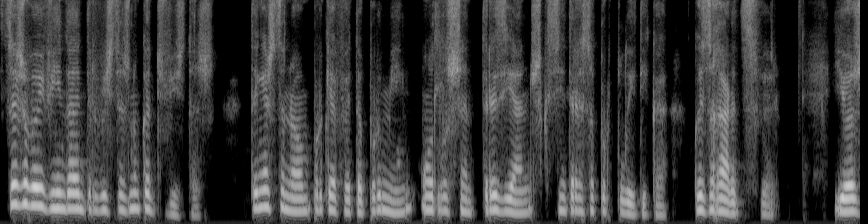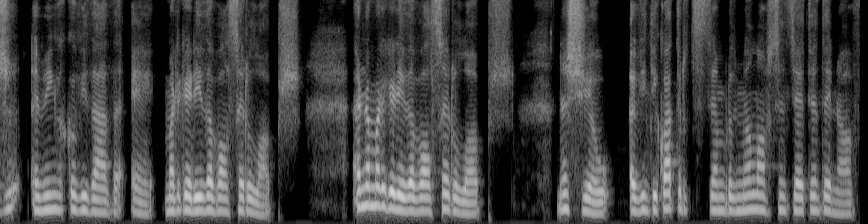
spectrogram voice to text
Seja bem-vindo a Entrevistas Nunca Desvistas. Tem este nome porque é feita por mim, um adolescente de 13 anos que se interessa por política, coisa rara de se ver. E hoje a minha convidada é Margarida Balseiro Lopes. Ana Margarida Balseiro Lopes nasceu a 24 de setembro de 1989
